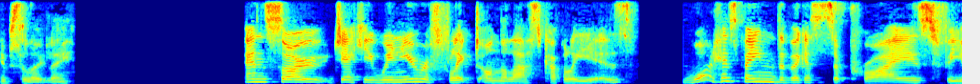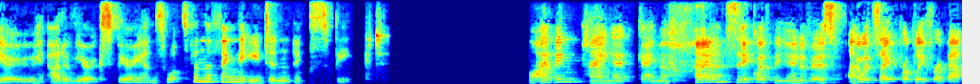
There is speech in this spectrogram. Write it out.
Absolutely. And so, Jackie, when you reflect on the last couple of years, what has been the biggest surprise for you out of your experience? What's been the thing that you didn't expect? Well, I've been playing a game of hide and seek with the universe, I would say probably for about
